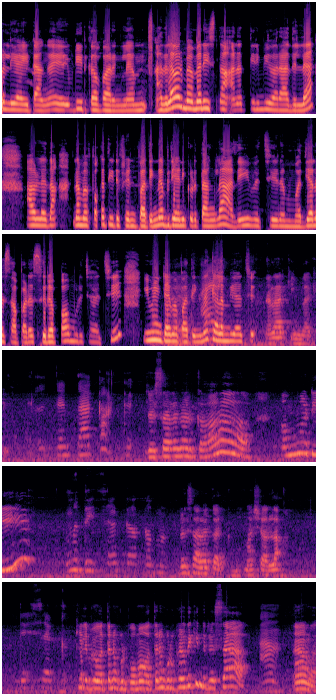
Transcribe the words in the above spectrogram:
ஒல்லி ஆயிட்டாங்க. எப்படி இருக்கா பாருங்களேன். அதெல்லாம் ஒரு மெமரிஸ் தான். ஆனால் திரும்பி வராதுல்ல. அவ்வளோதான் நம்ம பக்கத்து வீட்டு ஃப்ரெண்ட் பார்த்தீங்கன்னா பிரியாணி கொடுத்தாங்களா? அதையும் வச்சு நம்ம மத்தியான சாப்பாடை சிறப்பாக முடிச்சாச்சு. ஈவினிங் டைமை பார்த்தீங்கன்னா கிளம்பியாச்சு. நல்லா இருக்கீங்களா கே ட்ரெஸ் அழகா இருக்கா? அம்மாடி. ட்ரெஸ் அழகா இருக்குமா? மாஷா அல்லா கீழே போய் ஒத்தனை கொடுப்போமா? ஒத்தனை கொடுக்கறதுக்கு இந்த ட்ரெஸ்ஸா ஆமா.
